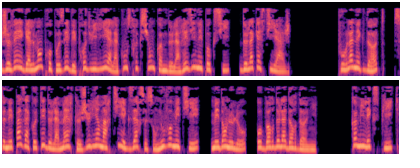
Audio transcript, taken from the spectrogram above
Je vais également proposer des produits liés à la construction comme de la résine époxy, de l'accastillage. Pour l'anecdote, ce n'est pas à côté de la mer que Julien Marty exerce son nouveau métier, mais dans le lot, au bord de la Dordogne. Comme il explique,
